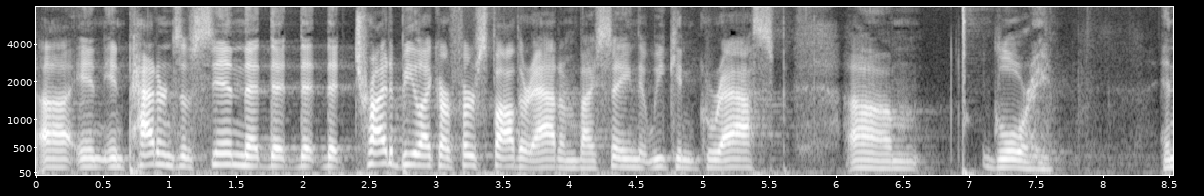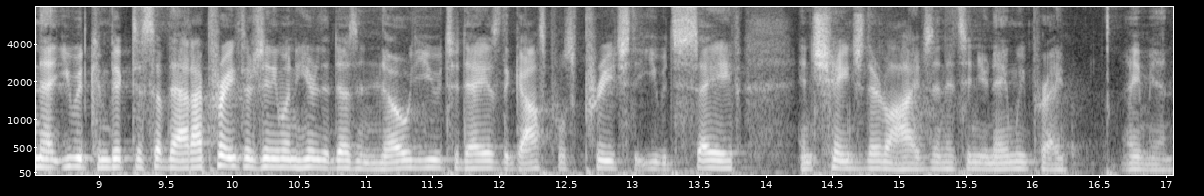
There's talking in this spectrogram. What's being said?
uh, in, in patterns of sin that, that, that, that, try to be like our first father Adam by saying that we can grasp um, glory and that you would convict us of that. I pray if there's anyone here that doesn't know you today as the gospel's preached, that you would save and change their lives. And it's in your name we pray. Amen.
